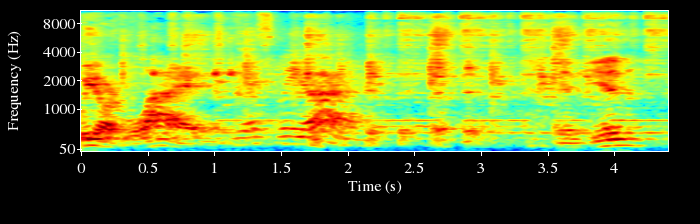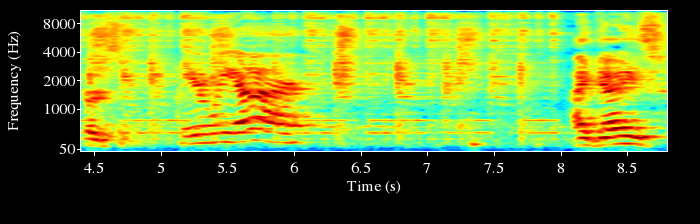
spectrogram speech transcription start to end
We are live Yes, we are. and in person. Here we are. Hi guys,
